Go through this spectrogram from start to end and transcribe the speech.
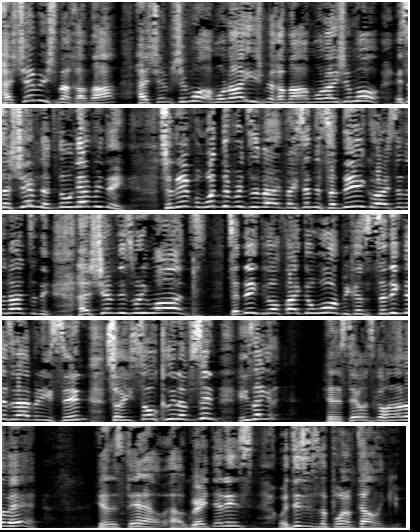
Hashem ish mechama, Hashem shemo, Adonai ish mechama, Adonai shemo. It's Hashem that's doing everything. So therefore, what difference is I, if I send the tzaddik or I send the not tzaddik? Hashem, this is what He wants. tzaddik to go fight the war because tzaddik doesn't have any sin, so he's so clean of sin. He's like, you understand what's going on over here? You understand how, how great that is? Well, this is the point I'm telling you.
